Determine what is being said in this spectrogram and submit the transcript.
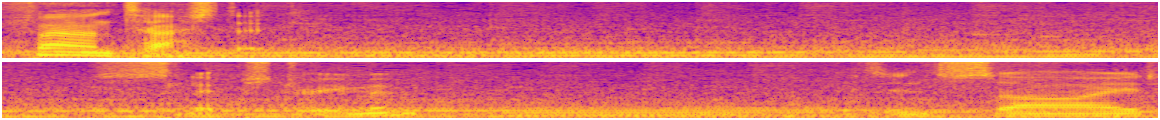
Fantastic. Slipstream him. He's inside.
